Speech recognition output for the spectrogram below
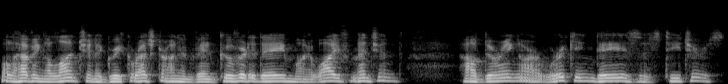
While having a lunch in a Greek restaurant in Vancouver today, my wife mentioned how during our working days as teachers,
